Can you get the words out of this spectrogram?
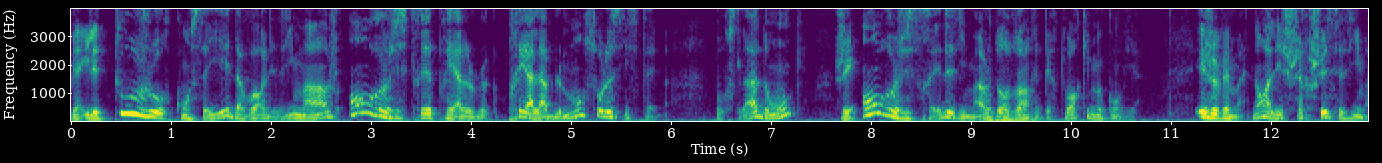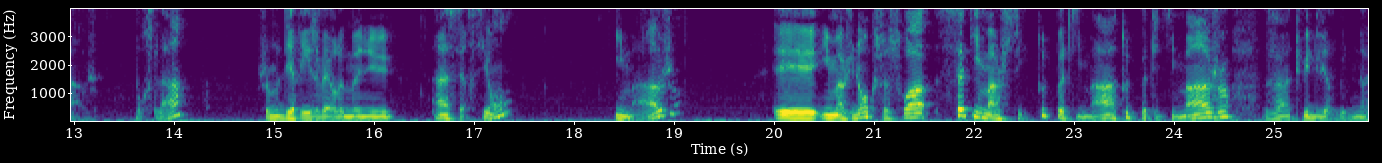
bien, il est toujours conseillé d'avoir les images enregistrées préalablement sur le système. Pour cela donc, j'ai enregistré les images dans un répertoire qui me convient. Et je vais maintenant aller chercher ces images. Pour cela, je me dirige vers le menu Insertion, Images, et imaginons que ce soit cette image-ci, toute petite image, toute petite image, 28,9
